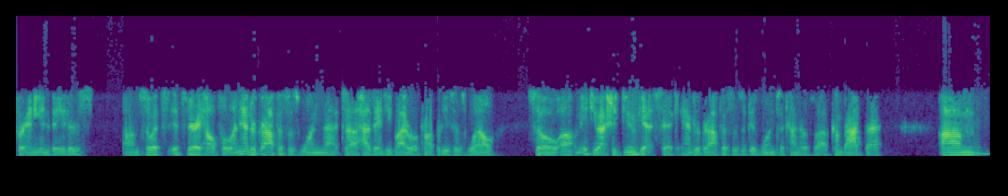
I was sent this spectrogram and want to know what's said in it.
for any invaders. Um, so it's it's very helpful. And andrographis is one that uh, has antiviral properties as well. So um, if you actually do get sick, andrographis is a good one to kind of uh, combat that. Um,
